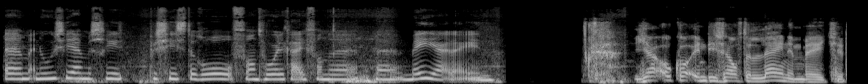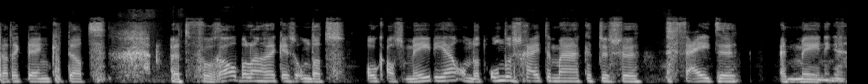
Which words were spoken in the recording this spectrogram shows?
Um, en hoe zie jij misschien precies de rol of verantwoordelijkheid van de uh, media daarin? Ja, ook wel in diezelfde lijn een beetje. Dat ik denk dat het vooral belangrijk is om dat ook als media, om dat onderscheid te maken tussen feiten en meningen.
